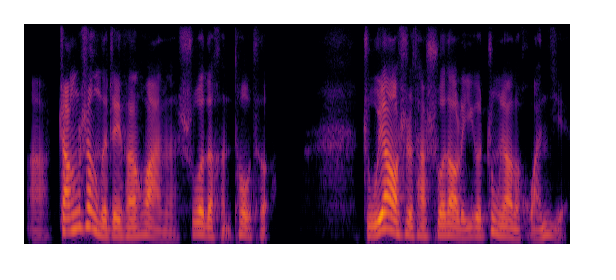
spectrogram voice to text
啊。张胜的这番话呢，说的很透彻，主要是他说到了一个重要的环节：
